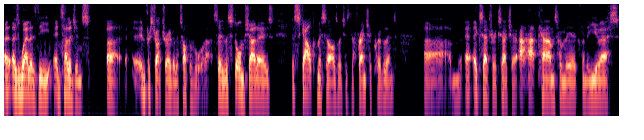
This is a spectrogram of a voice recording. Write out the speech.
as well as the intelligence uh, infrastructure over the top of all of that. So the Storm Shadows, the Scalp missiles, which is the French equivalent, um, et cetera, et cetera, at, ATACMS from the from the US.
